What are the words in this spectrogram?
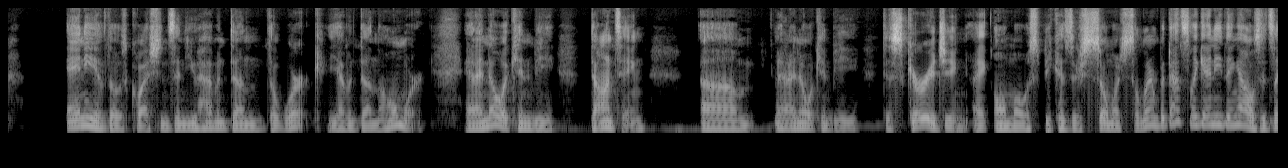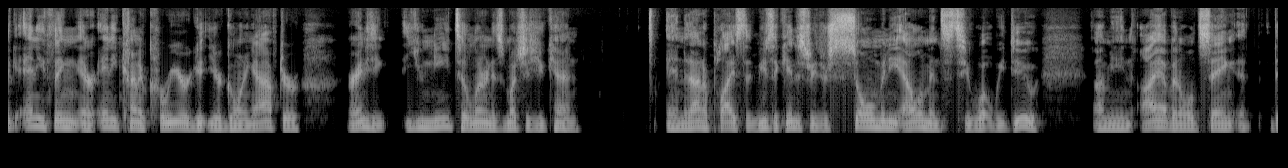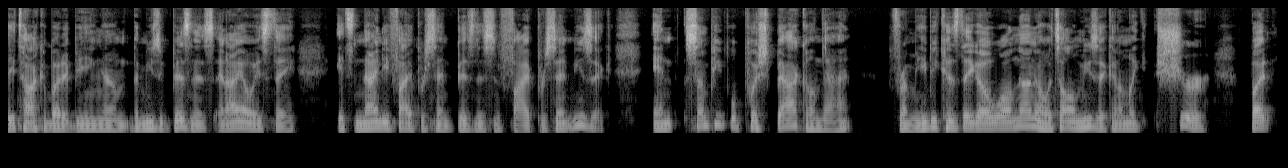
any of those questions, then you haven't done the work. You haven't done the homework. And I know it can be daunting um, and I know it can be discouraging I, almost because there's so much to learn, but that's like anything else. It's like anything or any kind of career you're going after or anything. You need to learn as much as you can. And that applies to the music industry. There's so many elements to what we do. I mean, I have an old saying, they talk about it being um, the music business. And I always say, it's 95% business and 5% music. And some people push back on that from me because they go, well, no, no, it's all music. And I'm like, sure. But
